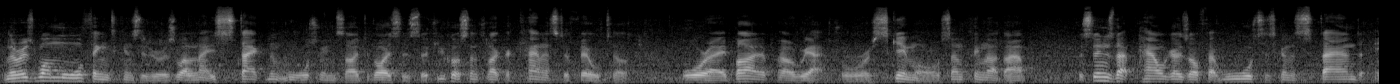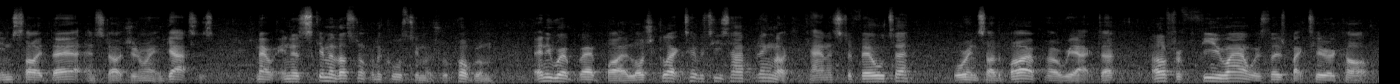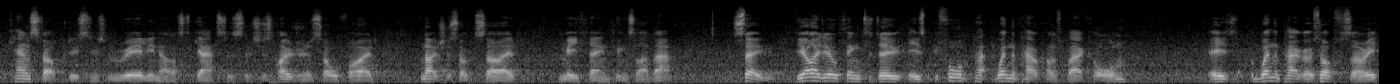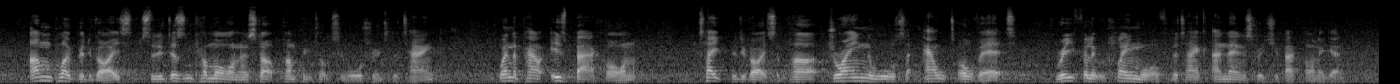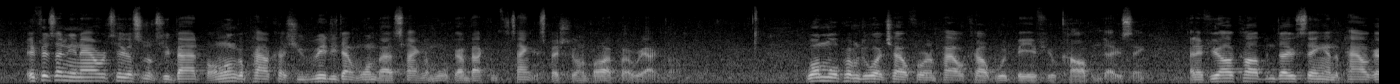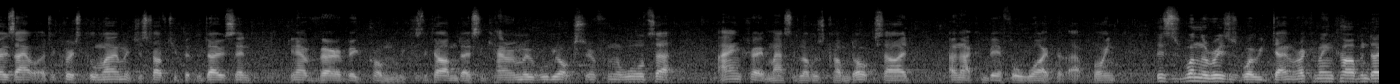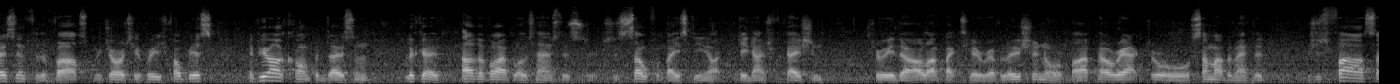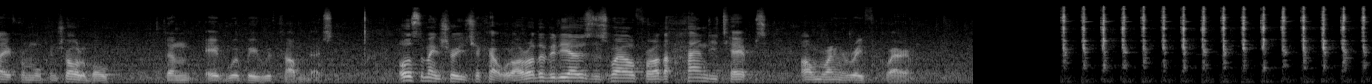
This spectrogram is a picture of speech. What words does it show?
And there is one more thing to consider as well and that is stagnant water inside devices. So if you've got something like a canister filter or a biopearl reactor or a skimmer or something like that as soon as that power goes off, that water is going to stand inside there and start generating gases. Now, in a skimmer, that's not going to cause too much of a problem. Anywhere where biological activity is happening, like a canister filter or inside a biopearl reactor, Oh, after a few hours, those bacteria can start producing some really nasty gases, such as hydrogen sulfide, nitrous oxide, methane, things like that. So, the ideal thing to do is before the when the power comes back on, is when the power goes off, sorry, unplug the device so it doesn't come on and start pumping toxic water into the tank. When the power is back on, take the device apart, drain the water out of it, refill it with clean water for the tank and then switch it back on again. If it's only an hour or two, that's not too bad, but on longer power cuts, you really don't want that stagnant water going back into the tank, especially on a biopearl reactor. One more problem to watch out for in a power cut would be if you're carbon dosing. And if you are carbon dosing and the power goes out at a critical moment just after you put the dose in, you can have a very big problem because the carbon dosing can remove all the oxygen from the water and create massive levels of carbon dioxide and that can be a full wipe at that point. This is one of the reasons why we don't recommend carbon dosing for the vast majority of reef hobbyists. If you are carbon dosing, look at other viable alternatives such as sulfur-based denitrification through either our live bacteria revolution or a biopel reactor or some other method which is far safer and more controllable than it would be with carbon dosing. Also make sure you check out all our other videos as well for other handy tips on running a reef aquarium.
